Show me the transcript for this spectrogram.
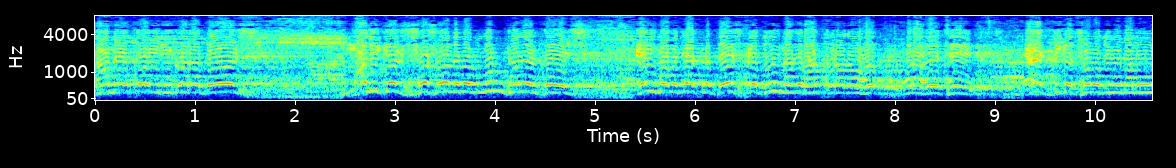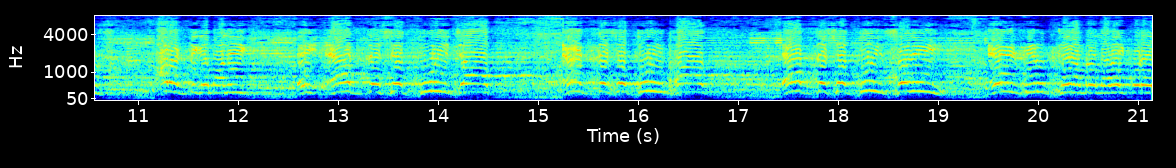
ঘামে তৈরি করা দেশ, মালিকের শোষণ এবং লুণ্ঠনের দেশ, এইভাবে যে একটা দেশকে দুই ভাগে ভাগ করা করা হয়েছে। একদিকে শ্রমজীবী মানুষ আর একদিকে মালিক। এই এক দেশে দুই জাত, এক দেশে দুই ভাগ, এক দেশে দুই শ্রেণি, এর বিরুদ্ধে আমরা লড়াই করে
